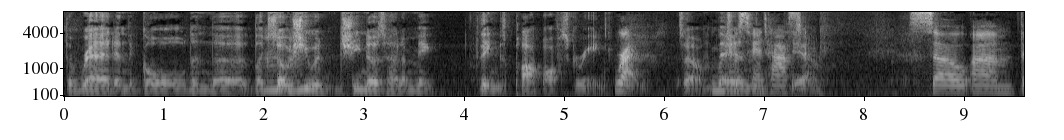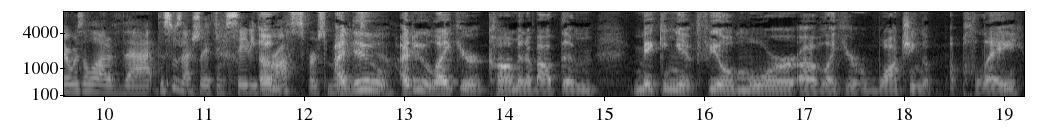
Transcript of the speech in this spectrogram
the red and the gold and the like. So Mm-hmm. she would she knows how to make things pop off screen. right. So Which was fantastic. yeah. So um, there was a lot of that. This was actually, I think, Sadie Um, Frost's first movie. I do Too. I do like your comment about them making it feel more of like you're watching a, a play.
